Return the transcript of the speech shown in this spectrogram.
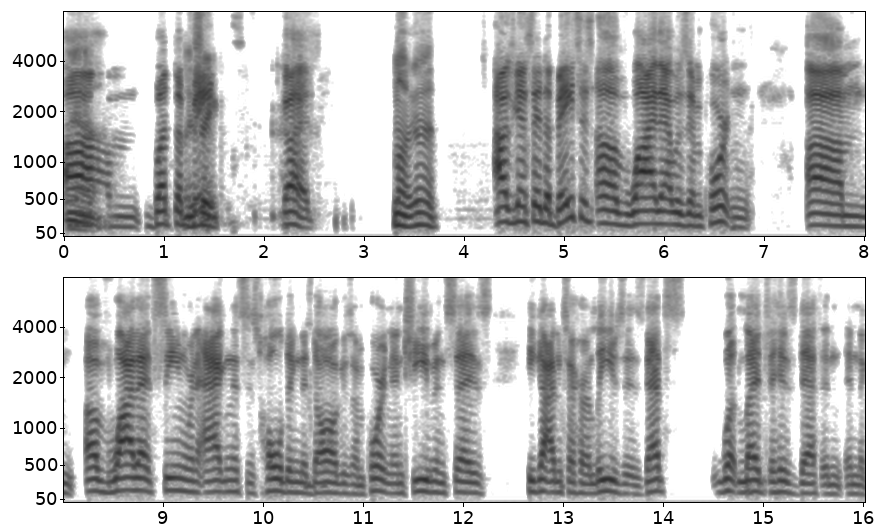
Um, but the big, like, go ahead. No, go ahead. I was gonna say the basis of why that was important, um, of why that scene when Agnes is holding the dog is important, and she even says he got into her leaves is that's what led to his death in, in the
